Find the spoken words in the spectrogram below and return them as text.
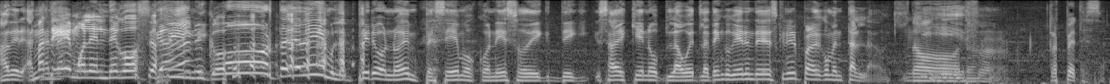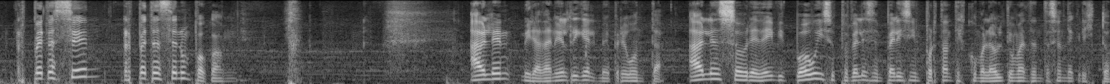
A ver, Matémosle el negocio a ya, fílmico. No importa, ya démosle. Pero no empecemos con eso de, de ¿sabes qué? No, la, la tengo que ver en The Screener para comentarla. ¿Qué- No, qué no. Respétense, respétense, respétense un poco. Hablen, mira, Daniel Riquel me pregunta, hablen sobre David Bowie y sus papeles en pelis importantes como La Última Tentación de Cristo.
